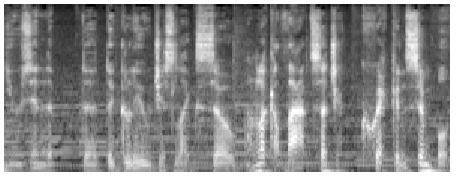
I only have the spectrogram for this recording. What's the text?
using the, the, the glue just like so. And look at that, such a quick and simple,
